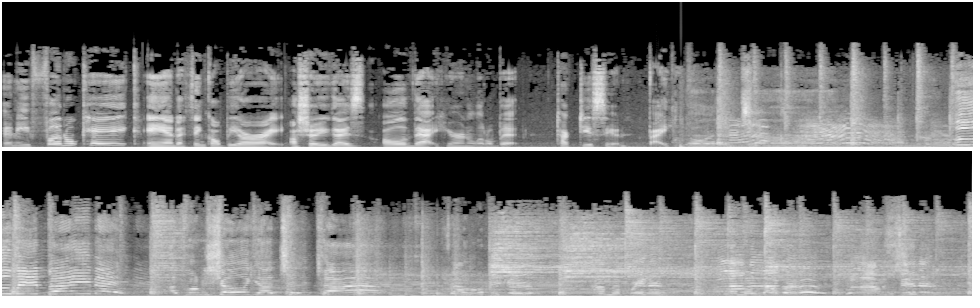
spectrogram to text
any funnel cake, and I think I'll be all right. I'll show you guys all of that here in a little bit. Talk to you soon. Bye. Ooh, baby, I'm a printer, I'm a lover, well, I'm a sinner.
